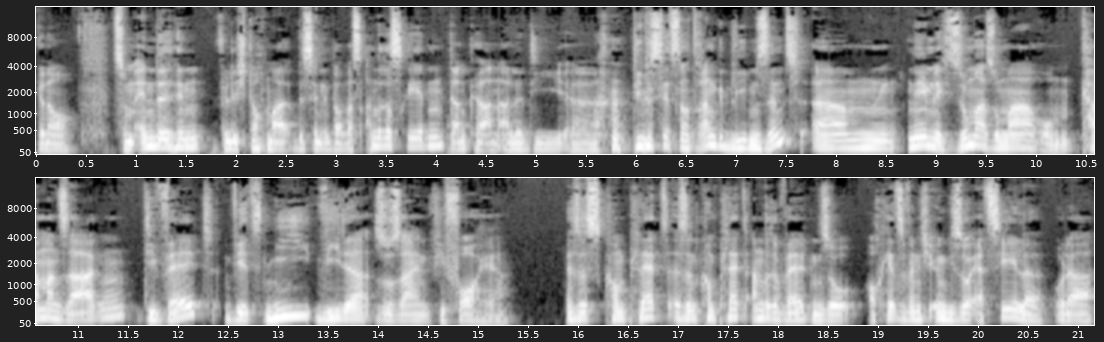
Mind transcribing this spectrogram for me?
Genau. Zum Ende hin will ich noch mal ein bisschen über was anderes reden. Danke an alle, die äh, die bis jetzt noch dran geblieben sind. Ähm, nämlich summa summarum kann man sagen, die Welt wird nie wieder so sein wie vorher es ist komplett, es sind komplett andere Welten so. Auch jetzt, wenn ich irgendwie so erzähle oder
